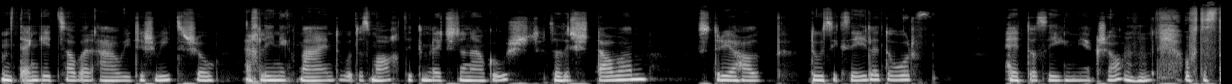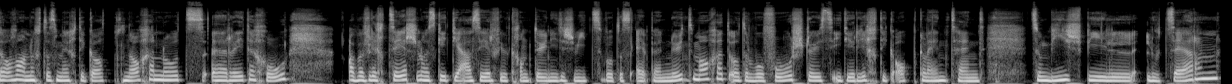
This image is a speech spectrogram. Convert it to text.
Und dann gibt es aber auch in der Schweiz schon eine kleine Gemeinde, die das macht seit dem letzten August. Das ist Tavan, das dreieinhalbtausend Seelendorf hat das irgendwie geschafft. Mhm. Auf das Tavan, auf das möchte ich gerade nachher noch zu äh, reden kommen. Aber vielleicht zuerst noch, es gibt ja auch sehr viele Kantone in der Schweiz, die das eben nicht machen oder wo Vorstöße in die Richtung abgelehnt haben. Zum Beispiel Luzern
